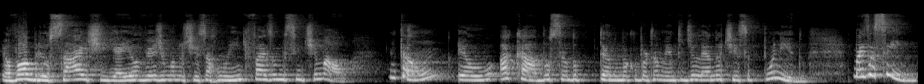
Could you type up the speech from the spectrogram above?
eu vou abrir o site e aí eu vejo uma notícia ruim que faz eu me sentir mal. Então, eu acabo sendo tendo meu comportamento de ler a notícia punido. Mas assim,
